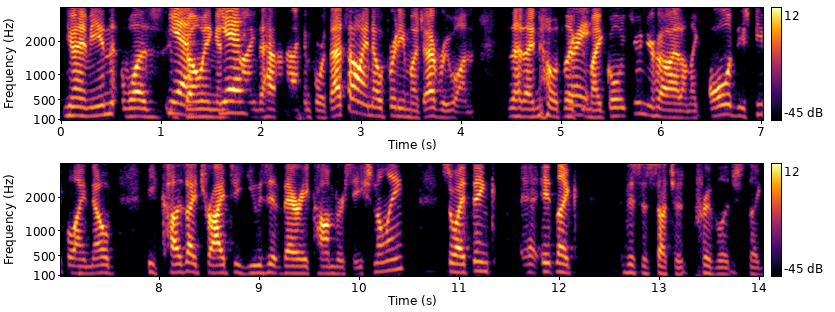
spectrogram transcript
You know what I mean? Was Yeah, going and yeah. trying to have a back and forth. That's how I know pretty much everyone that I know. Like Right. Gold Jr. who I had on, like all of these people I know because I tried to use it very conversationally. So I think uh, it like this is such a privileged like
